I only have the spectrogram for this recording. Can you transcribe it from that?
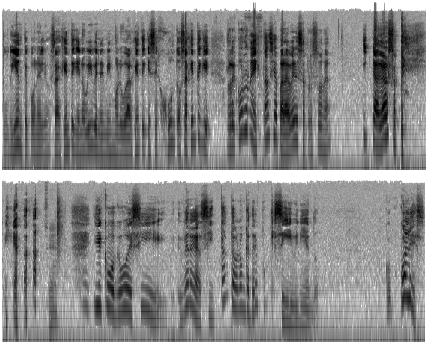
pudiente, ponele. O sea, gente que no vive en el mismo lugar, gente que se junta, o sea, gente que recorre una distancia para ver a esa persona y cagarse a piña. sí. Y es como que vos decís, verga, si tanta bronca tenés, ¿por qué seguís viniendo? Cu- ¿Cuál es?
